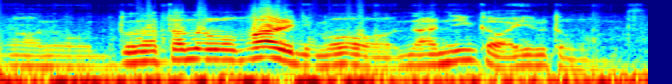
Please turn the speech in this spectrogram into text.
あのどなたの周りにも何人かはいると思うんです。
